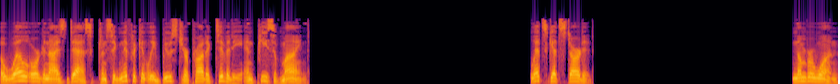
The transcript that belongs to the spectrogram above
a well organized desk can significantly boost your productivity and peace of mind. Let's get started. Number 1.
